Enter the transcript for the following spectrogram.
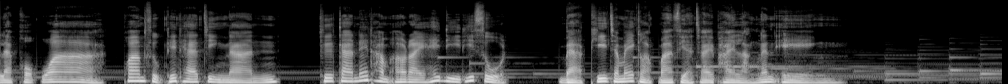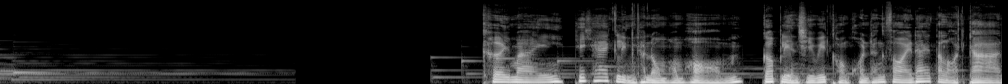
และพบว่าความสุขที่แท้จริงนั้น คือการได้ทำอะไรให้ดีที่สุด แบบที่จะไม่กลับมาเสียใจภายหลังนั่นเอง เคยไหม ที่แค่กลิ่นขนมหอมๆ ก็เปลี่ยนชีวิตของคนทั้งซอยได้ตลอดกาล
